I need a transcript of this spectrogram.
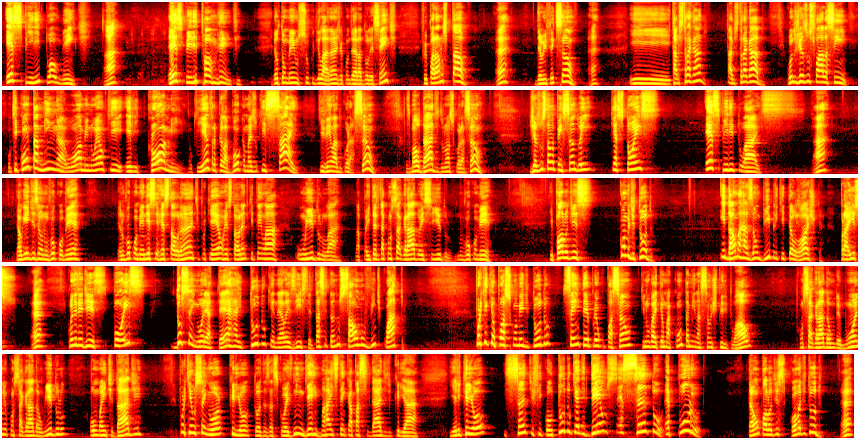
espiritualmente, tá? Espiritualmente. Eu tomei um suco de laranja quando eu era adolescente, fui parar no hospital, é? Deu infecção, é? e estava estragado, estava estragado. Quando Jesus fala assim, o que contamina o homem não é o que ele come, o que entra pela boca, mas o que sai, que vem lá do coração, as maldades do nosso coração. Jesus estava pensando em questões espirituais, tá? E alguém diz: Eu não vou comer, eu não vou comer nesse restaurante, porque é um restaurante que tem lá um ídolo lá. Então ele está consagrado a esse ídolo, não vou comer. E Paulo diz: come de tudo. E dá uma razão bíblica e teológica para isso. É? Quando ele diz, pois do Senhor é a terra e tudo o que nela existe. Ele está citando o Salmo 24. Por que, que eu posso comer de tudo sem ter preocupação que não vai ter uma contaminação espiritual, consagrada a um demônio, consagrada a um ídolo, ou uma entidade, porque o Senhor criou todas as coisas, ninguém mais tem capacidade de criar. E Ele criou e santificou. Tudo que é de Deus é santo, é puro. Então, Paulo diz: coma de tudo. É?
